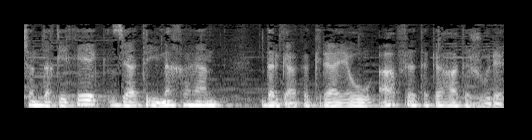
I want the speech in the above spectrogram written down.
چەند دەقیقەیەک زیاتری نەخایاند دەرگاکە کرایەوە و ئافرەتەکە هاتە ژوورێ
